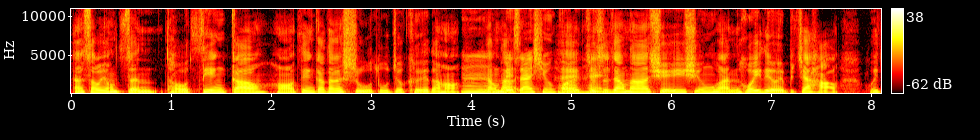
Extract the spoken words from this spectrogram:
啊稍微用枕头垫高，哈，垫高大概十五度就可以了哈，嗯，让它循环，就是让它血液循环回流也比较好，会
